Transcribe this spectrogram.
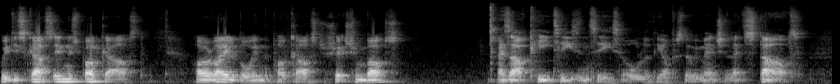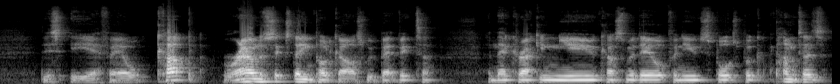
we discuss in this podcast are available in the podcast description box as our key T's and C's for all of the offers that we mentioned. Let's start this EFL Cup round of 16 podcast with BetVictor and their cracking new customer deal for new sportsbook punters.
